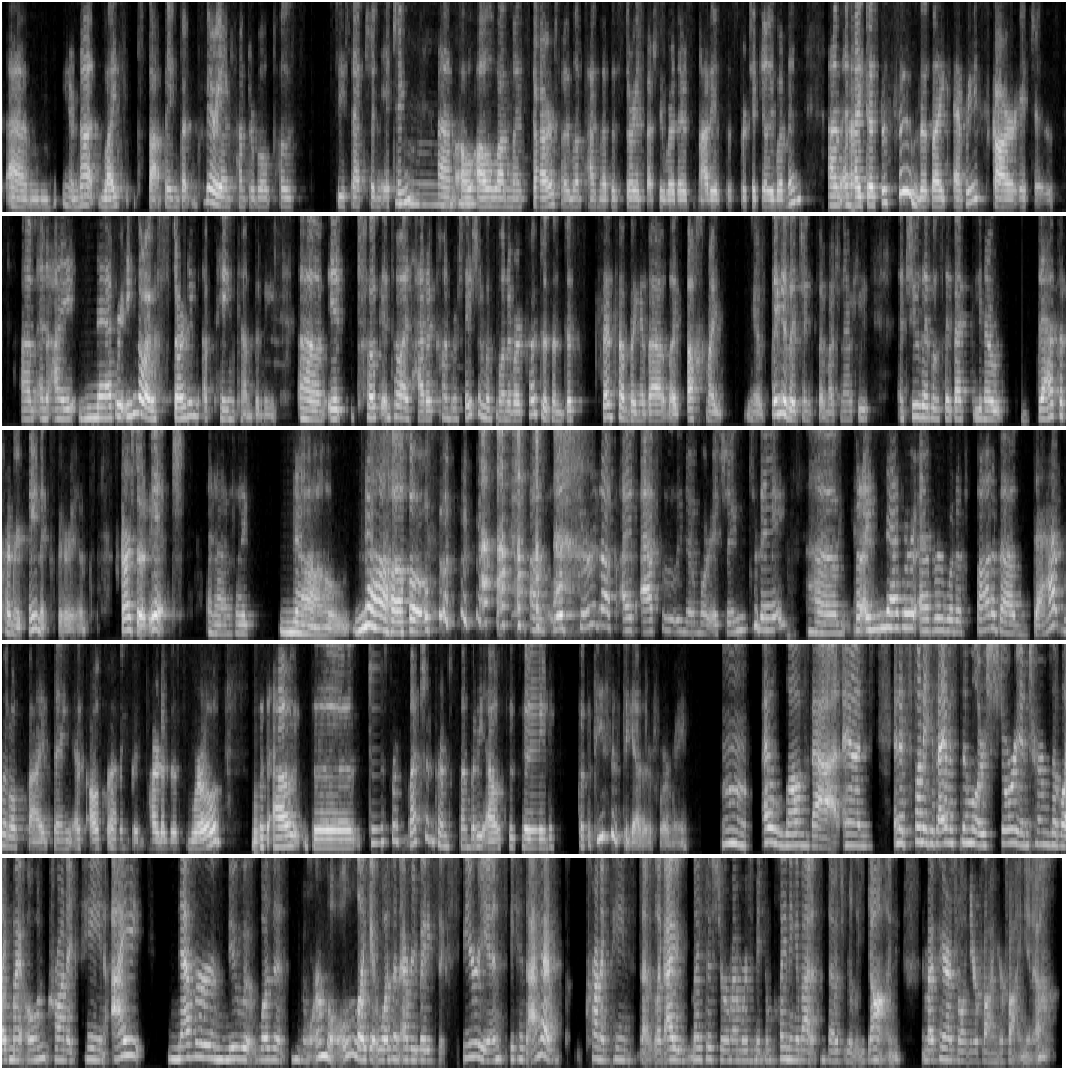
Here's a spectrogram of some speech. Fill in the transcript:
um, you know, not life stopping, but very uncomfortable post C-section itching mm-hmm. um, all, all, along my scar. So I love talking about this story, especially where there's an audience that's particularly women. Um, and I just assumed that like every scar itches. Um, and I never, even though I was starting a pain company, um, it took until I had a conversation with one of our coaches and just said something about like, oh, my, you know, thing is itching so much now. She, and she was able to say back, you know, that's a primary pain experience. Scars don't itch. And I was like, no, no. um, well, sure enough, I have absolutely no more itching today. Oh, um, but I never ever would have thought about that little side thing as also having been part of this world without the just reflection from somebody else who could put the pieces together for me. Mm, I love that. And and it's funny because I have a similar story in terms of like my own chronic pain. I never knew it wasn't normal, like it wasn't everybody's experience because I had chronic pain since I was like I my sister remembers me complaining about it since I was really young. And my parents were like, You're fine, you're fine, you know.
